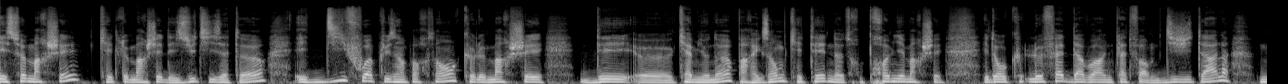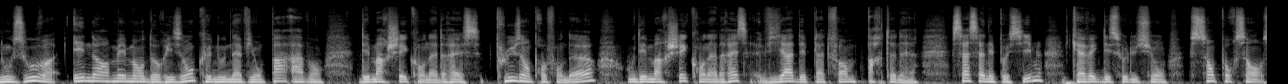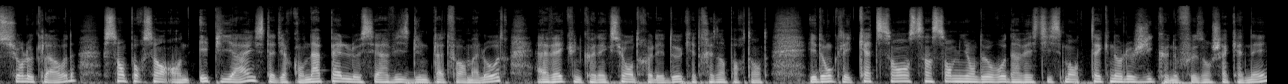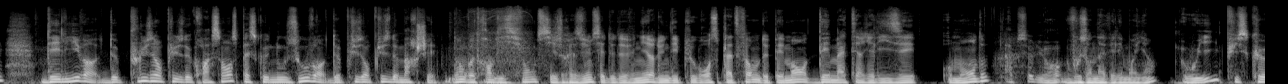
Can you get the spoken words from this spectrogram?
Et ce marché, qui est le marché des utilisateurs, est dix fois plus important que le marché des euh, camionneurs, par exemple, qui était notre premier marché. Et donc, le fait d'avoir une plateforme digitale nous ouvre énormément d'horizons que nous n'avions pas avant. Des marchés qu'on adresse plus en profondeur ou des marchés qu'on adresse via des plateformes partenaires. Ça, ça n'est possible qu'avec des solutions 100% sur le cloud, 100% en API, c'est-à-dire qu'on appelle le service d'une plateforme plateforme à l'autre, avec une connexion entre les deux qui est très importante. Et donc les 400, 500 millions d'euros d'investissement technologique que nous faisons chaque année délivrent de plus en plus de croissance parce que nous ouvrent de plus en plus de marchés. Donc votre ambition, si je résume, c'est de devenir l'une des plus grosses plateformes de paiement dématérialisées au monde. Absolument. Vous en avez les moyens oui, puisque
